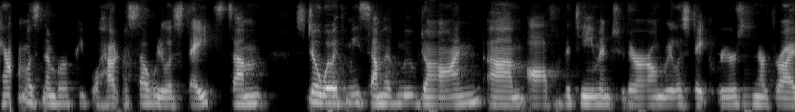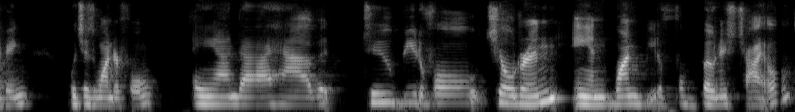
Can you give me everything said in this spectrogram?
countless number of people how to sell real estate. Some still with me, some have moved on um, off of the team into their own real estate careers and are thriving, which is wonderful. And I have two beautiful children and one beautiful bonus child,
